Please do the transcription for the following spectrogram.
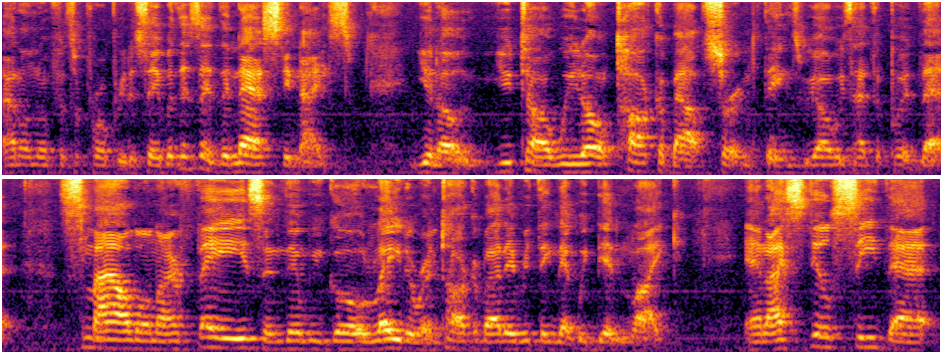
I don't know if it's appropriate to say, but they say the nasty nice. You know, Utah, we don't talk about certain things. We always have to put that smile on our face, and then we go later and talk about everything that we didn't like. And I still see that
